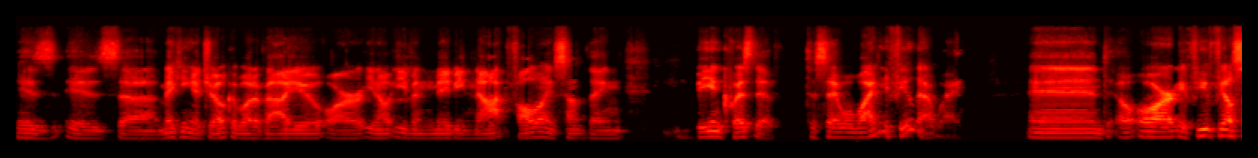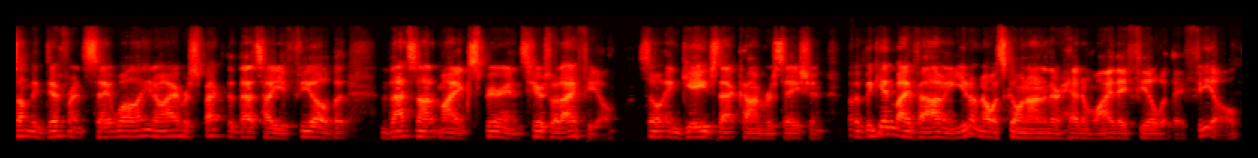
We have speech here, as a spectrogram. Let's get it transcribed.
is is uh, making a joke about a value or you know even maybe not following something be inquisitive to say well why do you feel that way? And or if you feel something different say well you know i respect that that's how you feel but that's not my experience. Here's what i feel. So engage that conversation but begin by valuing you don't know what's going on in their head and why they feel what they feel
